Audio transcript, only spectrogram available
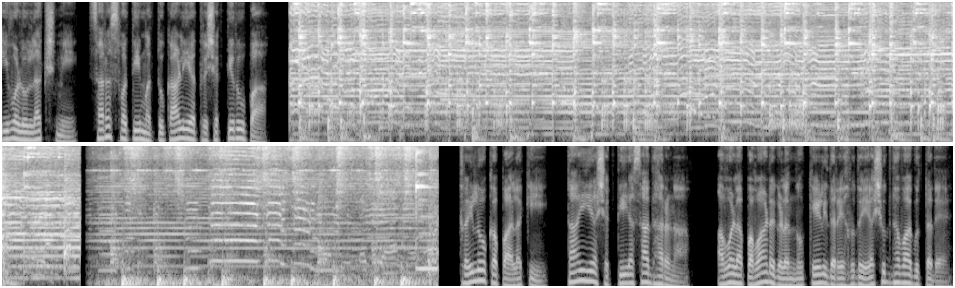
ಇವಳು ಲಕ್ಷ್ಮಿ, ಸರಸ್ವತಿ ಮತ್ತು ಕಾಳಿಯ ತ್ರಿಶಕ್ತಿ ರೂಪ. ತ್ರೈಲೋಕಪಾಲಕಿ, ತಾಯಿಯ ಶಕ್ತಿ ಅಸಾಧಾರಣ ಅವಳ ಪವಾಡಗಳನ್ನು ಕೇಳಿದರೆ ಹೃದಯ ಶುದ್ಧವಾಗುತ್ತದೆ.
